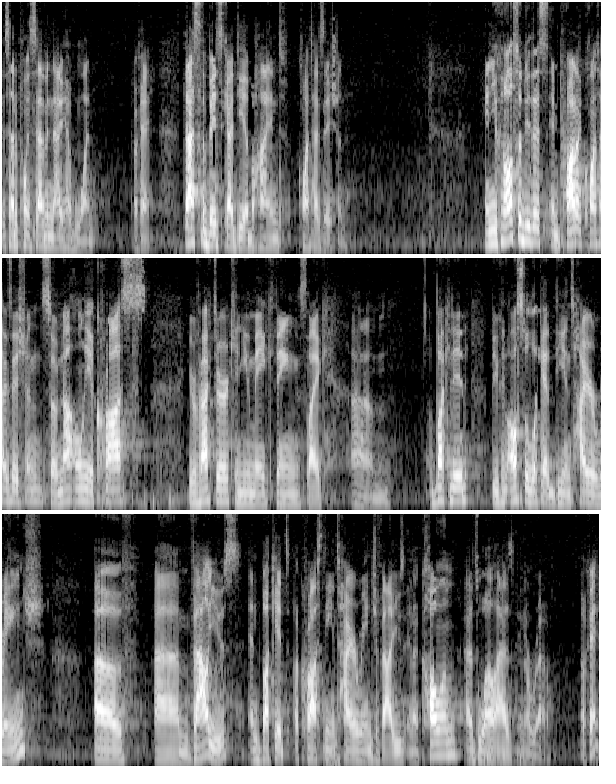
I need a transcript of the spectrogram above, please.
Instead of 0.7, now you have one, okay? That's the basic idea behind quantization. And you can also do this in product quantization. So not only across your vector can you make things like um, bucketed, but you can also look at the entire range of um, values and bucket across the entire range of values in a column as well as in a row, okay?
